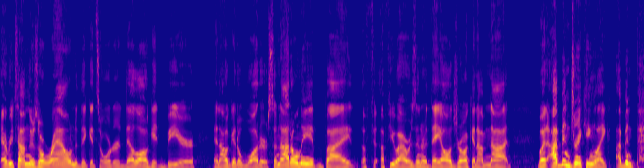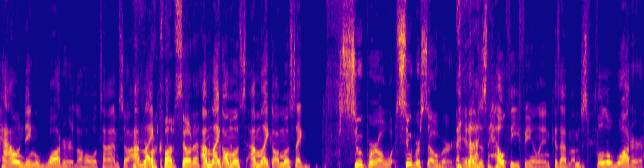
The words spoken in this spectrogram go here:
every time there's a round that gets ordered, they'll all get beer and I'll get a water. So not only by a, f- a few hours in are they all drunk and I'm not, but I've been drinking like I've been pounding water the whole time. So I'm like club soda? I'm like almost I'm like almost like super super sober. You know, just healthy feeling because I'm I'm just full of water,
